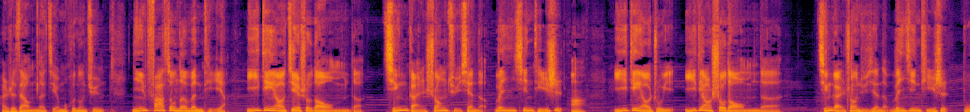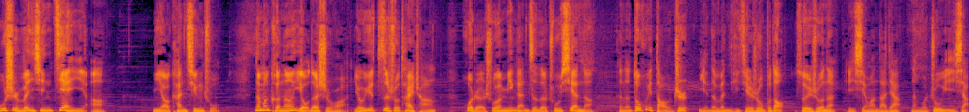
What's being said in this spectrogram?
还是在我们的节目互动群，您发送的问题呀，一定要接收到我们的情感双曲线的温馨提示啊，一定要注意，一定要收到我们的情感双曲线的温馨提示，不是温馨建议啊，你要看清楚。那么可能有的时候啊，由于字数太长，或者说敏感字的出现呢。可能都会导致你的问题接收不到，所以说呢，也希望大家能够注意一下。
